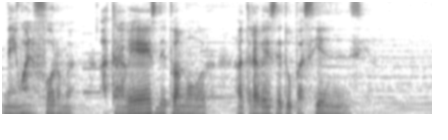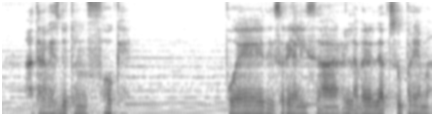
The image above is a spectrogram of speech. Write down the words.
De igual forma, a través de tu amor, a través de tu paciencia, a través de tu enfoque, puedes realizar la verdad suprema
